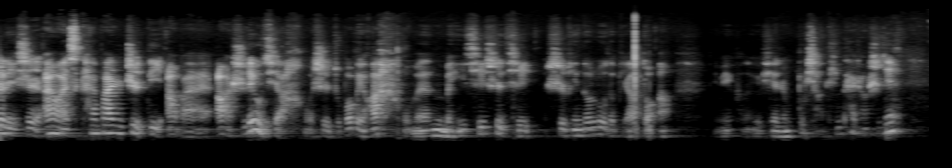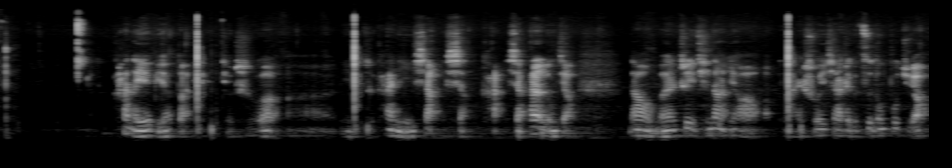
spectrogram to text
这里是 iOS 开发日志第二百二十六期啊，我是主播北华。我们每一期试题视频都录的比较短啊，因为可能有些人不想听太长时间，看的也比较短一点，就是说呃，你只看你想想看想看的东西啊。那我们这一期呢，要来说一下这个自动布局啊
